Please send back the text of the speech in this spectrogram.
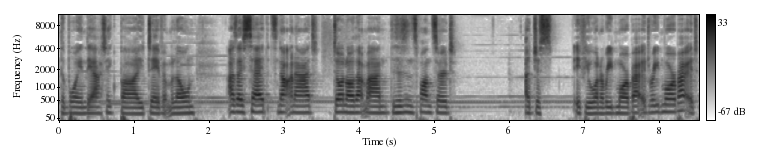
The Boy in the Attic by David Malone. As I said, it's not an ad. Don't know that man. This isn't sponsored. I just, if you want to read more about it, read more about it.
